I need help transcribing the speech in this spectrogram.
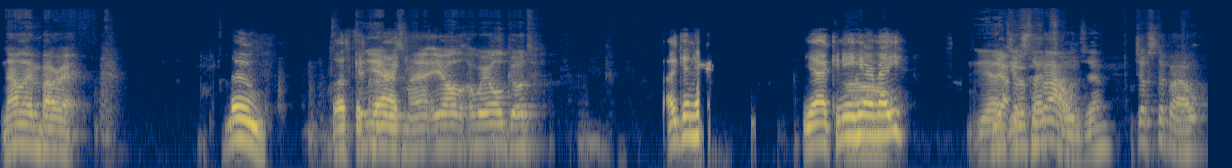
Now then, Barry, Hello. What's the can you hear us, mate? Are, you all, are we all good? I can hear. Yeah, can you hear me? Yeah, Yeah. Just about. yeah? Just about.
